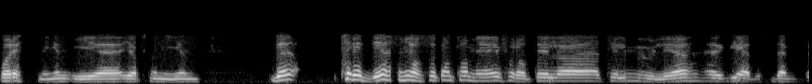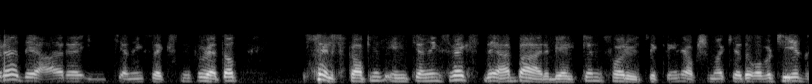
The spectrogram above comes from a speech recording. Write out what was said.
på retningen i, eh, i økonomien. Det tredje som vi også kan ta med i forhold til, eh, til mulige eh, gledesdempere, det er eh, inntjeningsveksten. For vi vet at Selskapenes inntjeningsvekst det er bærebjelken for utviklingen i aksjemarkedet over tid.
